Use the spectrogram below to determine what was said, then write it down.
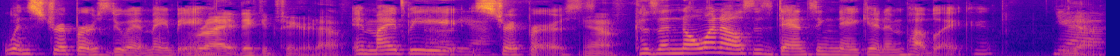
when strippers do it. Maybe Right, they could figure it out. It might be Oh, yeah. strippers. Yeah. Because then no one else is dancing naked in public. Yeah.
